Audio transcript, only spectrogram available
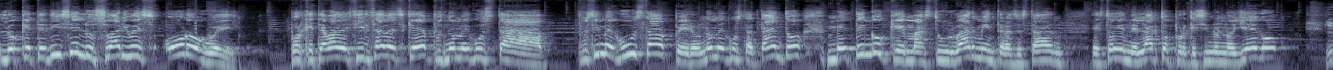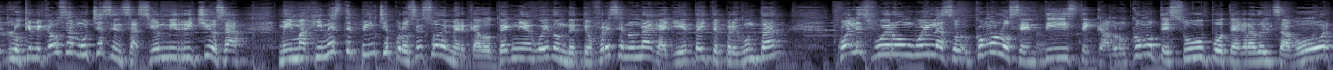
Lo que te dice el usuario es oro, güey. Porque te va a decir, ¿sabes qué? Pues no me gusta pues sí me gusta, pero no me gusta tanto. Me tengo que masturbar mientras están, estoy en el acto porque si no, no llego. Lo que me causa mucha sensación, mi Richie, o sea, me imaginé este pinche proceso de mercadotecnia, güey, donde te ofrecen una galleta y te preguntan ¿Cuáles fueron, güey, las... ¿Cómo lo sentiste, cabrón? ¿Cómo te supo? ¿Te agradó el sabor?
